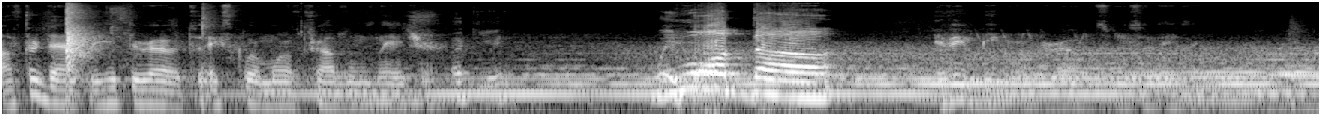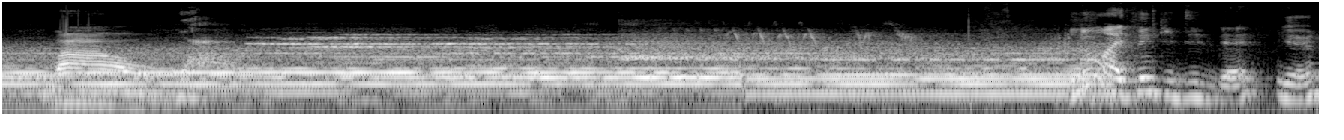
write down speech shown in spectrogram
After that, we hit the road to explore more of Trabzon's nature. Okay. Wait, What the? Even being on the roads was amazing. Wow. Wow. You know what I think he did there? Yeah.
